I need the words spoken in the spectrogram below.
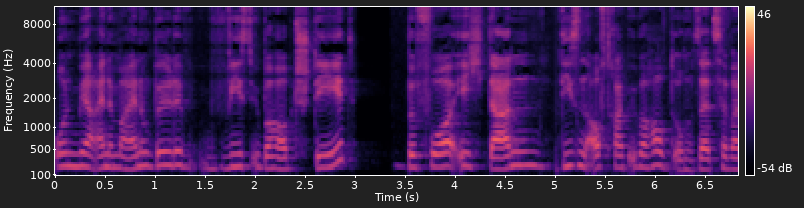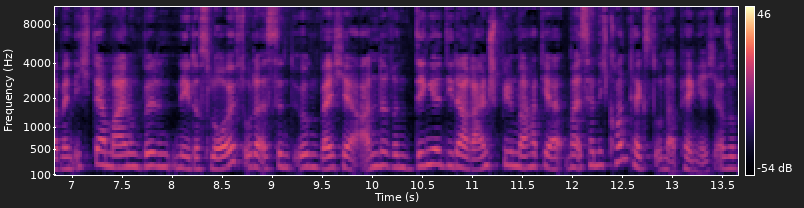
und mir eine Meinung bilde, wie es überhaupt steht, bevor ich dann diesen Auftrag überhaupt umsetze. Weil wenn ich der Meinung bin, nee, das läuft oder es sind irgendwelche anderen Dinge, die da reinspielen, man hat ja, man ist ja nicht kontextunabhängig. Also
